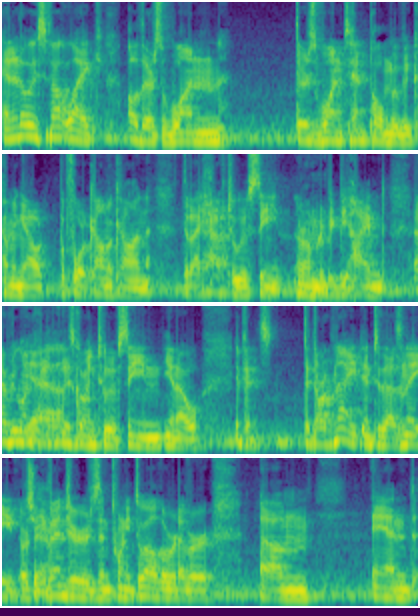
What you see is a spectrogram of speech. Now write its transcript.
and it always felt like oh, there's one. There's one tentpole movie coming out before Comic Con that I have to have seen, or I'm going to be behind. Everyone Yeah. is going to have seen, you know, if it's The Dark Knight in 2008 or Sure. The Avengers in 2012 or whatever. Um, and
